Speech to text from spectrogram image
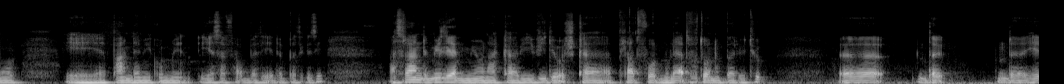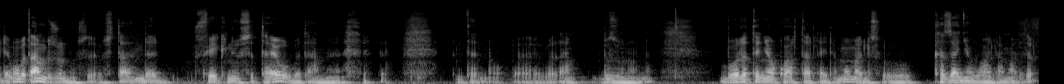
more pandemic ኡ እየሰፋበት የሄደበት ጊዜ 11 ሚሊዮን የሚሆን አካባቢ ቪዲዮዎች ከ platform ኡ ላይ አጥፍቶ ነበር ዩቲዩብ ይሄ ደግሞ በጣም ብዙ ነው እንደ fake news ስታየው በጣም እንትን ነው በጣም ብዙ ነው። እና በሁለተኛው quarter ላይ ደግሞ መልሶ ከዛኛው በኋላ ማለት ነው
